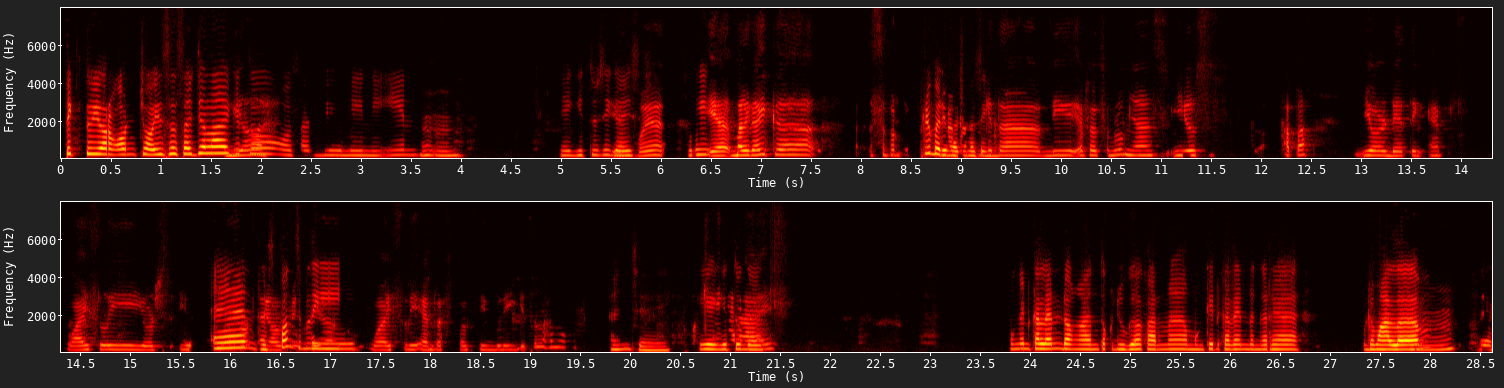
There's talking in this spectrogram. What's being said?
stick to your own choices aja lah Iyalah. gitu. nggak usah diiniin mm -hmm. ya gitu sih ya, guys. ya, Jadi, ya balik lagi ke seperti pribadi masing-masing. kita di episode sebelumnya use apa your dating apps wisely your, your and responsibly. wisely and responsibly gitulah anjay. Iya okay, gitu guys. mungkin kalian udah ngantuk juga karena mungkin kalian dengernya udah malam hmm. ya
